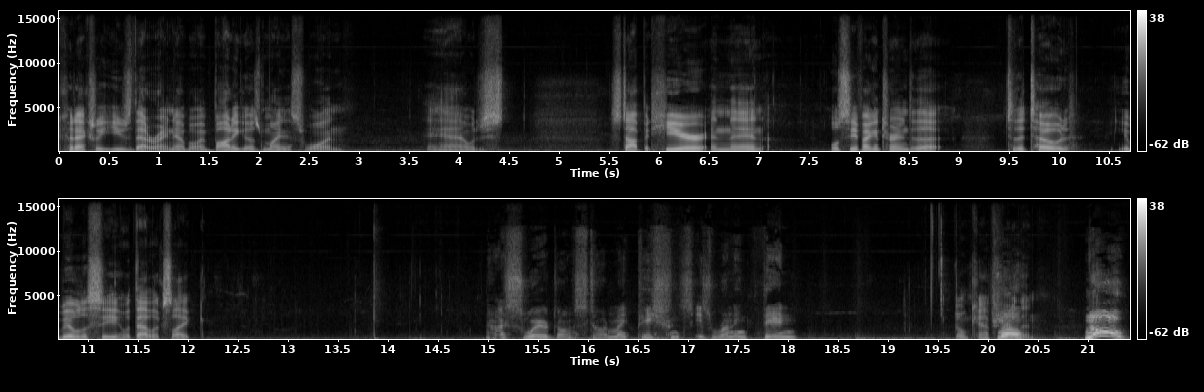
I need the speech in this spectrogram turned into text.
Could actually use that right now, but my body goes minus one. And we'll just stop it here, and then we'll see if I can turn into the to the toad. You'll be able to see what that looks like. I swear, Dawnstar, my patience is running thin. Don't capture No. it then. No!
